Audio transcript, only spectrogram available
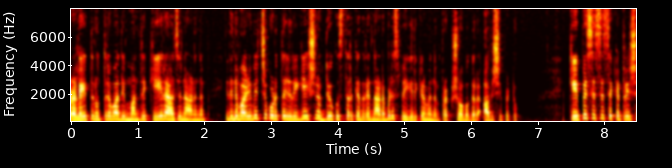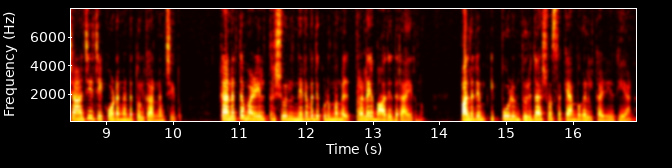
പ്രളയത്തിന് ഉത്തരവാദി മന്ത്രി കെ രാജനാണെന്നും ഇതിന് വഴിവെച്ചു കൊടുത്ത ഇറിഗേഷൻ ഉദ്യോഗസ്ഥർക്കെതിരെ നടപടി സ്വീകരിക്കണമെന്നും പ്രക്ഷോഭകർ ആവശ്യപ്പെട്ടു. K P C C secretary Shaji G Kodankandath ഉദ്ഘാടനം ചെയ്തു. കനത്ത മഴയിൽ തൃശൂരിൽ നിരവധി കുടുംബങ്ങൾ പ്രളയബാധിതരായിരുന്നു. പലരും ഇപ്പോഴും ദുരിതാശ്വാസ ക്യാമ്പുകളിൽ കഴിയുകയാണ്.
